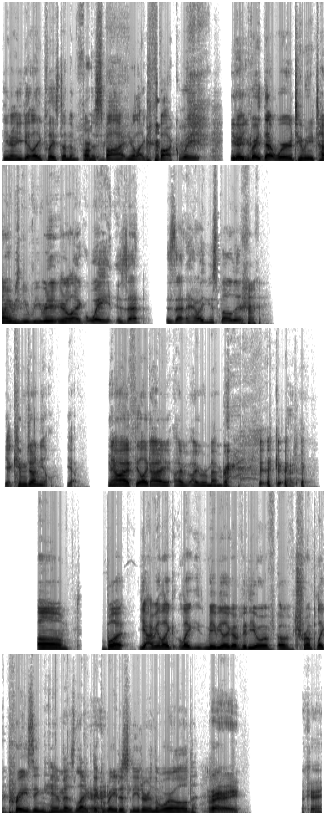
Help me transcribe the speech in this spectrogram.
you know you get like placed on the Fuck on the spot and you're like fuck wait you Yeah, know you yeah. write that word too many times and you reread it and you're like wait is that is that how you spelled it yeah kim jong-il yeah now i feel like i i, I remember um but yeah i mean like like maybe like a video of of trump like praising him as like the Right. greatest leader in the world Right, right. Okay.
